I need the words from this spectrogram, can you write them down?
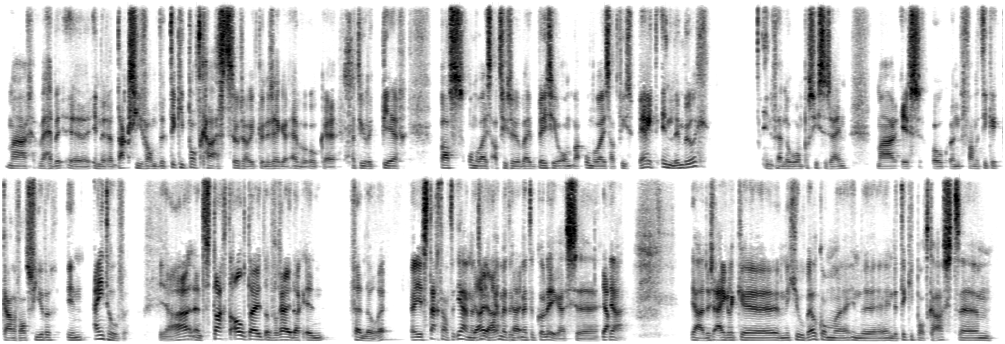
Maar we hebben uh, in de redactie van de Tikkie podcast, zo zou je het kunnen zeggen, hebben we ook natuurlijk Pierre Pas, onderwijsadviseur bij BCO Onderwijsadvies, werkt in Limburg. In Venlo om precies te zijn. Maar is ook een fanatieke carnavalsvierder in Eindhoven. Ja, en het start altijd een vrijdag in Venlo, hè? Je start altijd, ja, natuurlijk, ja, ja. Hè, met, de, ja. met de collega's. Uh, ja. ja. Ja. dus eigenlijk, uh, Michiel, welkom uh, in de, in de Tikkie-podcast. Um,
